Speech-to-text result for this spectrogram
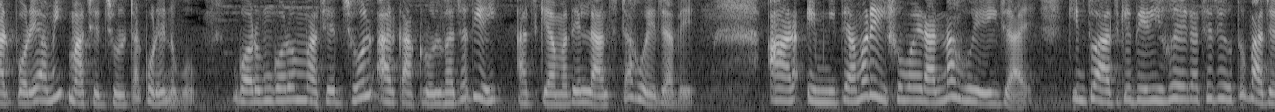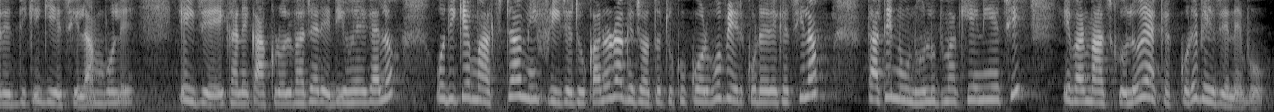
তারপরে আমি মাছের ঝোলটা করে নেব। গরম গরম মাছের ঝোল আর কাঁকরোল ভাজা দিয়েই আজকে আমাদের লাঞ্চটা হয়ে যাবে। আর এমনিতে আমার এই সময় রান্না হয়েই যায়। কিন্তু আজকে দেরি হয়ে গেছে যেহেতু বাজারের দিকে গিয়েছিলাম বলে। এই যে, এখানে কাঁকরোল ভাজা রেডি হয়ে গেল। ওদিকে মাছটা আমি ফ্রিজে ঢোকানোর আগে যতটুকু করব বের করে রেখেছিলাম। তাতে নুন হলুদ মাখিয়ে নিয়েছি। এবার মাছগুলো এক এক করে ভেজে নেব।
